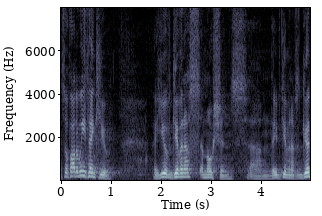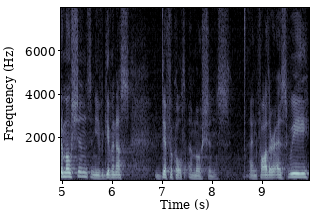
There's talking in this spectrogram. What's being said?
So, Father, we thank you that you have given us emotions. Um, they've given us good emotions, and you've given us difficult emotions. And, Father, as we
